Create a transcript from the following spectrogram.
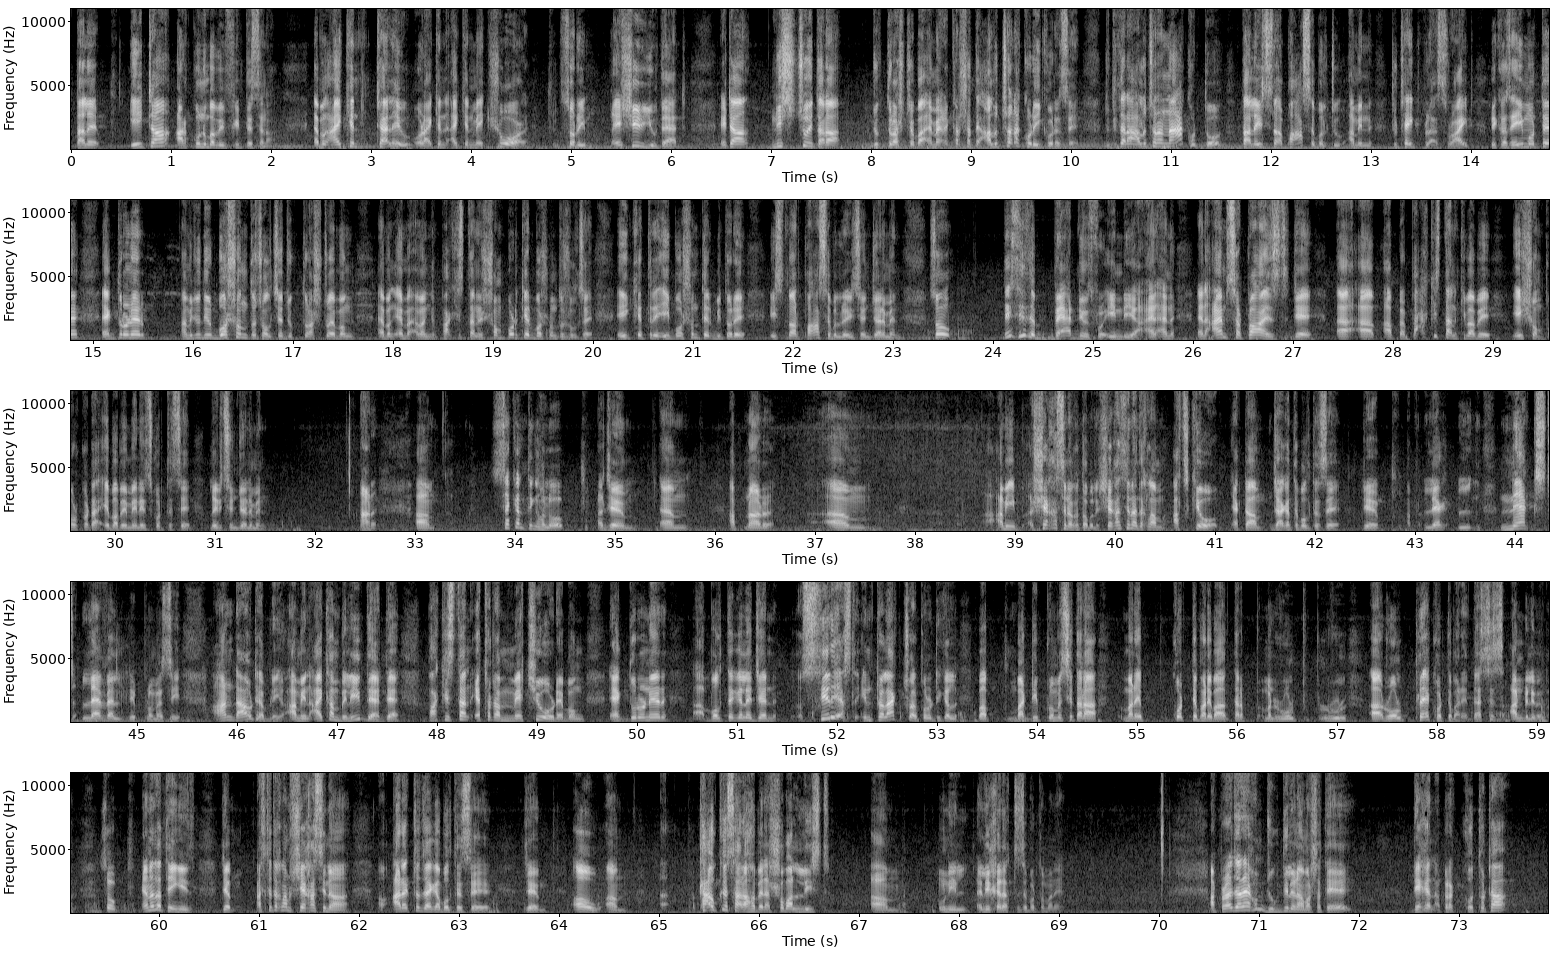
তাহলে এইটা আর কোনোভাবে ফিরতেছে না। এবং I can tell you or I can I can make sure sorry assure you that এটা নিশ্চয়ই তারা যুক্তরাষ্ট্র বা আমেরিকার সাথে আলোচনা করেই করেছে। যদি তারা আলোচনা না করতো তাহলে it's not possible to I mean to take plus right because এই মুহূর্তে এক ধরনের আমি যদি বসন্ত চলছে যুক্তরাষ্ট্র এবং এবং পাকিস্তানের সম্পর্কের বসন্ত চলছে এই ক্ষেত্রে এই বসন্তের ভিতরে it's not possible and gentleman so this is a bad news for India and and I am surprised যে আহ, আহ, আপনার পাকিস্তান কীভাবে এই সম্পর্কটা এভাবে ম্যানেজ করতেছে লেডিস এন্ড জেন্টলম্যান আর সেকেন্ড থিং হলো যে um, আপনার um, আমি শেখ হাসিনার কথা বলি। শেখ হাসিনা দেখলাম আজকেও একটা জায়গাতে বলতেছে যে next level diplomacy undoubtedly I mean I can believe that যে পাকিস্তান এতটা ম্যাচিওর এবং এক ধরনের বলতে গেলে যে সিরিয়াস ইন্টালেকচুয়াল পলিটিক্যাল বা ডিপ্লোমেসি তারা মানে করতে পারে বা তারা মানে রোল রুল রোল প্লে করতে পারে। That's is unbelievable so another thing is যে, আজকে দেখলাম শেখ হাসিনা আরেকটা জায়গা বলতেছে যে ও কাউকে সারা হবে না, সবার লিস্ট উনি লিখে রাখতেছে বর্তমানে। আপনারা যারা এখন যোগ দিলেন আমার সাথে, দেখেন আপনারা কতটা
